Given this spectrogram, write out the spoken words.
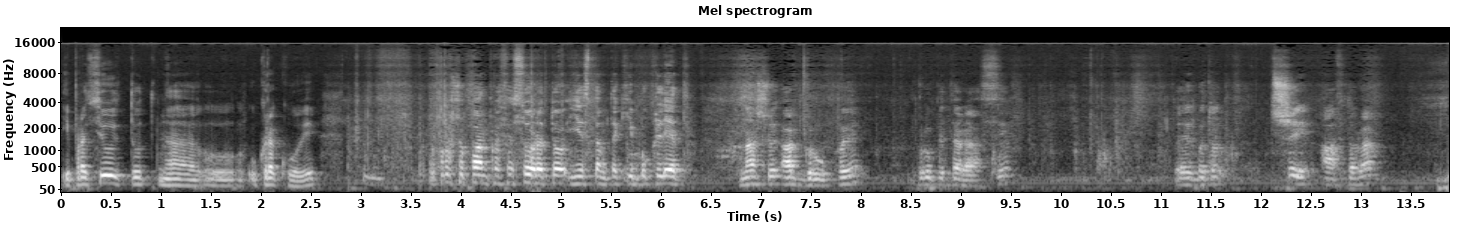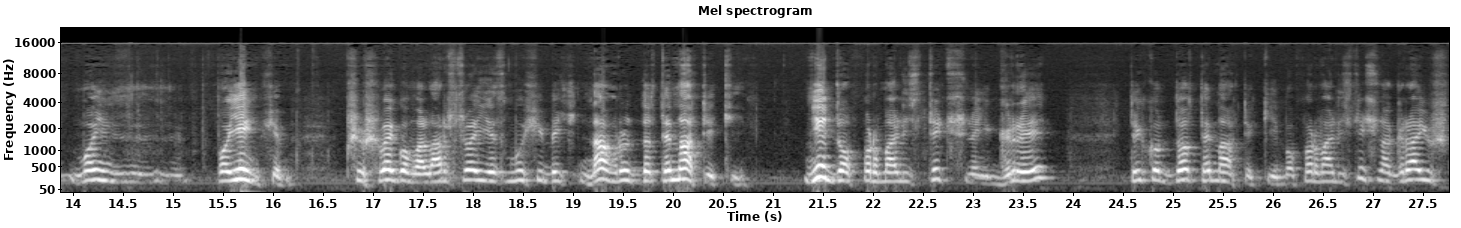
і працюють тут на, у, у Кракові. Прошу, пан професора, то є там такий буклет нашої арт-групи, групи Тераси. To jakby to trzy autora. Moim z- pojęciem przyszłego malarstwa jest, musi być nawrót do tematyki. Nie do formalistycznej gry, tylko do tematyki, bo formalistyczna gra już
